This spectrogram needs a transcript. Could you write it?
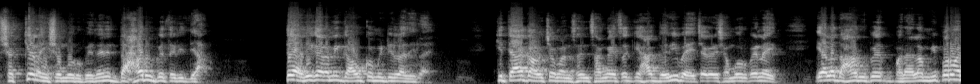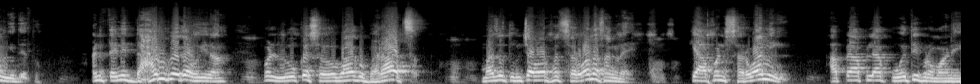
शक्य नाही शंभर रुपये त्यांनी दहा रुपये तरी द्या. ते अधिकार आम्ही गाव कमिटीला दिलाय. की त्या गावच्या माणसांनी सांगायचं की हा गरीब आहे याच्याकडे शंभर रुपये नाहीत. याला दहा रुपये भरायला मी परवानगी देतो. आणि त्यांनी दहा रुपये का होईना पण लोक सहभाग भराच. माझं तुमच्या मार्फत सर्वांना सांगणं आहे की आपण सर्वांनी आपल्या आपल्या कुवतीप्रमाणे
